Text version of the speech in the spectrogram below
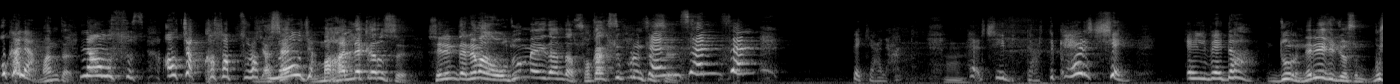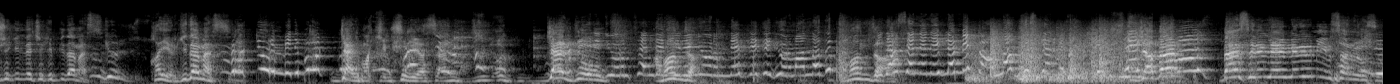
Ukala. Aman da- Namussuz. Alçak kasap suratlı Ya ne sen olacak? mahalle karısı. Senin de ne mal olduğun meydanda. Sokak süprüntüsü. Sen sen sen. Pekala. Her şey bitti artık her şey. Elveda. Dur nereye gidiyorsun? Bu şekilde çekip gidemezsin. Görürüz. Hayır gidemezsin. Bırak diyorum beni. Gel bakayım şuraya sen. Gel diyorum. ediyorum senden Amanda. iğreniyorum nefret ediyorum anladın mı? Amanda. Bir daha seninle evlenmek de Allah göstermesin. Eşek Ya ben ben seninle evlenir miyim sanıyorsun?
